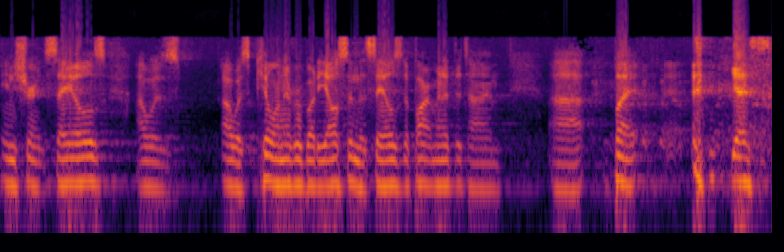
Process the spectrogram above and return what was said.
insurance sales. I was I was killing everybody else in the sales department at the time. Uh, but yes,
